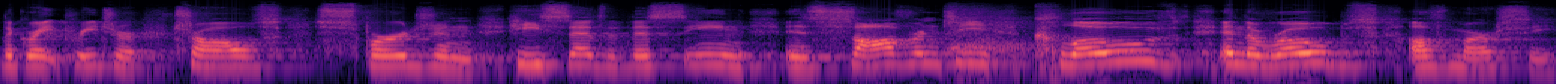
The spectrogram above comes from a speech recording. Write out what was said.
The great preacher Charles Spurgeon, he says that this scene is sovereignty clothed in the robes of mercy.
